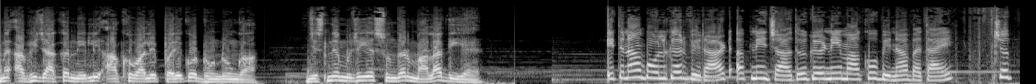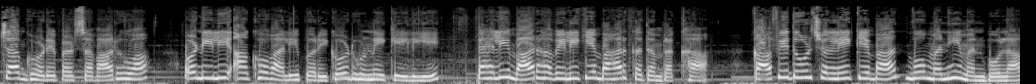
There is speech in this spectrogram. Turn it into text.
मैं अभी जाकर नीली आँखों वाली परी को ढूंढूँगा जिसने मुझे ये सुंदर माला दी है। इतना बोलकर विराट अपनी जादूगरनी माँ को बिना बताए चुपचाप घोड़े पर सवार हुआ और नीली आँखों वाली परी को ढूँढने के लिए पहली बार हवेली के बाहर कदम रखा। काफ़ी दूर चलने के बाद वो मन ही मन बोला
